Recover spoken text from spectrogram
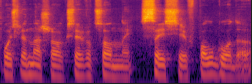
после нашей акселерационной сессии в полгода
